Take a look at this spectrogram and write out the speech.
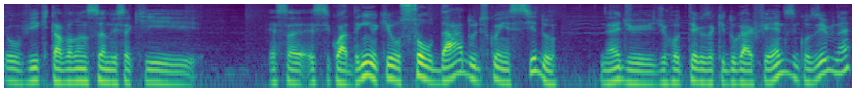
eu vi que tava lançando isso aqui, essa, esse quadrinho aqui, o Soldado Desconhecido, né, de, de roteiros aqui do Garfienes, inclusive, né,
